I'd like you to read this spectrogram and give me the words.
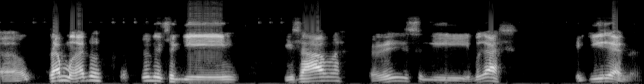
Uh, sama lah tu. Tu dari segi, segi saham lah. Dari segi beras. Dia kira kan.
